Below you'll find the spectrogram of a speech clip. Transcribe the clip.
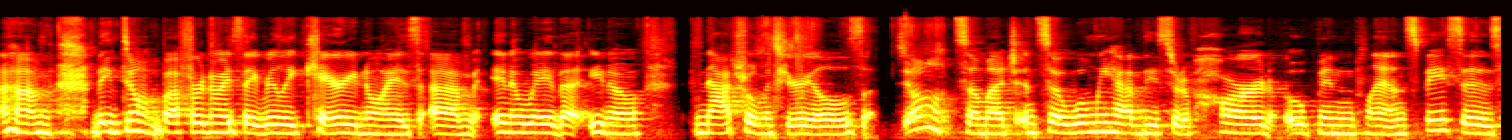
Um, they don't buffer noise, they really carry noise um, in a way that, you know, natural materials don't so much. And so when we have these sort of hard, open plan spaces,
